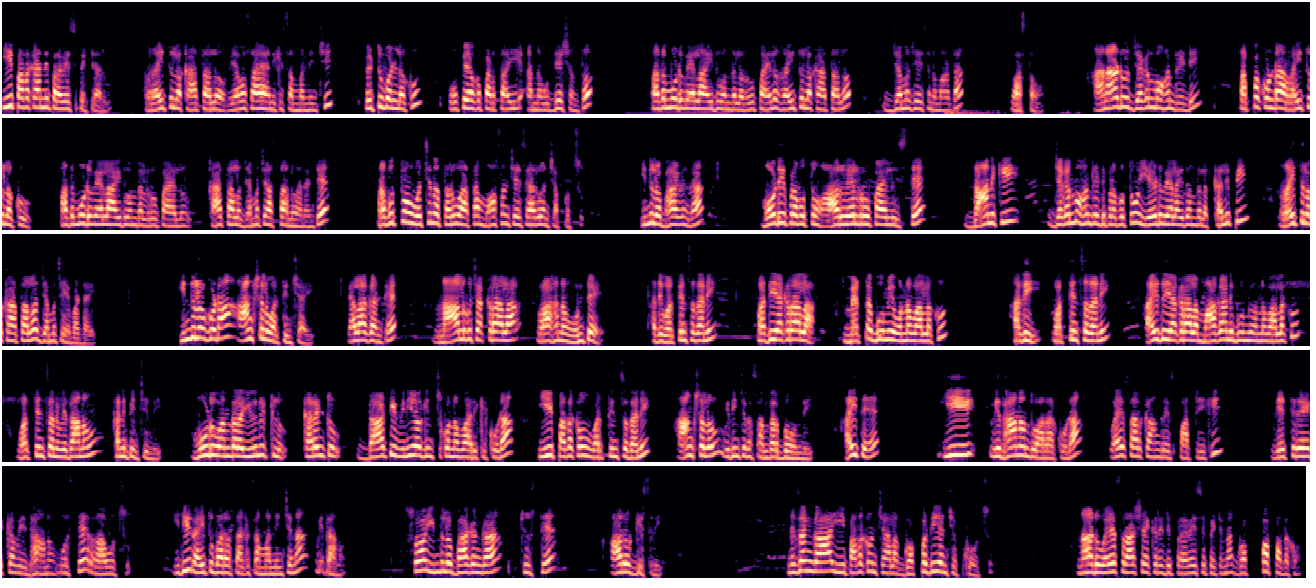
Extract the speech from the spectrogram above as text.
ఈ పథకాన్ని ప్రవేశపెట్టారు. రైతుల ఖాతాలో వ్యవసాయానికి సంబంధించి పెట్టుబడులకు ఉపయోగపడతాయి అన్న ఉద్దేశంతో పదమూడు వేల ఐదు వందల రూపాయలు రైతుల ఖాతాలో జమ చేసిన మాట వాస్తవం. ఆనాడు జగన్మోహన్ రెడ్డి తప్పకుండా రైతులకు పదమూడు వేల ఐదు వందల రూపాయలు ఖాతాలో జమ చేస్తాను అని అంటే ప్రభుత్వం వచ్చిన తరువాత మోసం చేశారు అని చెప్పొచ్చు. ఇందులో భాగంగా మోడీ ప్రభుత్వం ఆరు వేల రూపాయలు ఇస్తే దానికి జగన్మోహన్ రెడ్డి ప్రభుత్వం ఏడు వేల ఐదు వందలు కలిపి రైతుల ఖాతాలో జమ చేయబడ్డాయి. ఇందులో కూడా ఆంక్షలు వర్తించాయి. ఎలాగంటే నాలుగు చక్రాల వాహనం ఉంటే అది వర్తించదని పది ఎకరాల మెట్ట భూమి ఉన్న వాళ్ళకు అది వర్తించదని ఐదు ఎకరాల మాగాణి భూమి ఉన్న వాళ్ళకు వర్తించని విధానం కనిపించింది. మూడు వందల యూనిట్లు కరెంటు దాటి వినియోగించుకున్న వారికి కూడా ఈ పథకం వర్తించదని ఆంక్షలు విధించిన సందర్భం ఉంది. అయితే ఈ విధానం ద్వారా కూడా వైఎస్ఆర్ కాంగ్రెస్ పార్టీకి వ్యతిరేక విధానం వస్తే రావచ్చు. ఇది రైతు భరోసాకి సంబంధించిన విధానం. సో ఇందులో భాగంగా చూస్తే ఆరోగ్యశ్రీ. నిజంగా ఈ పథకం చాలా గొప్పది అని చెప్పుకోవచ్చు. నాడు వైఎస్ రాజశేఖర రెడ్డి ప్రవేశపెట్టిన గొప్ప పథకం.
